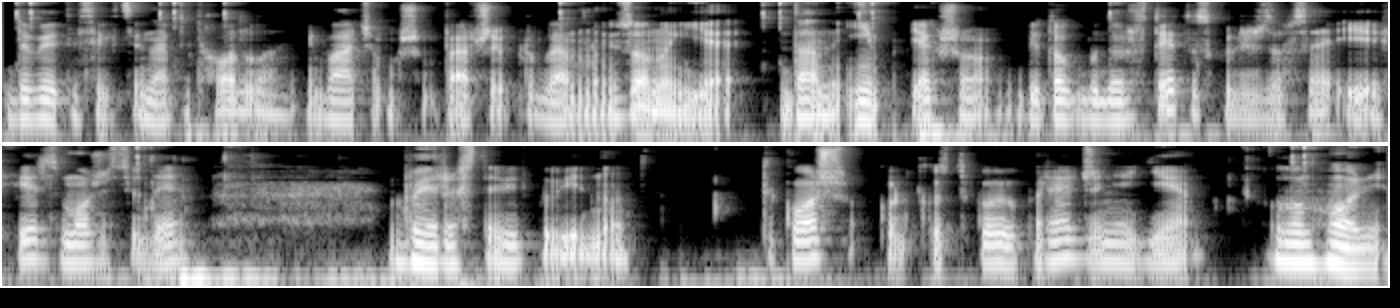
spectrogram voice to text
дивитися, як ціна підходила, і бачимо, що першою проблемною зоною є даний імп. Якщо біток буде рости, то, скоріш за все, і ефір зможе сюди вирости відповідно. Також короткострокове упередження є лонгові.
